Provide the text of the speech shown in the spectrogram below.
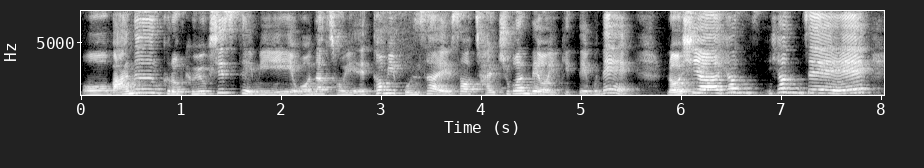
어, 많은 그런 교육 시스템이 워낙 저희 애터미 본사에서 잘 주관되어 있기 때문에 러시아 현, 현재의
